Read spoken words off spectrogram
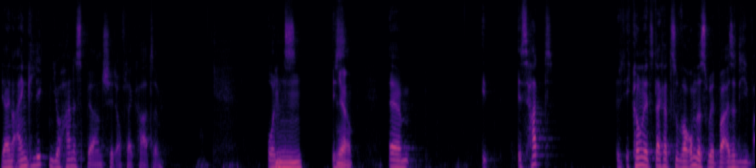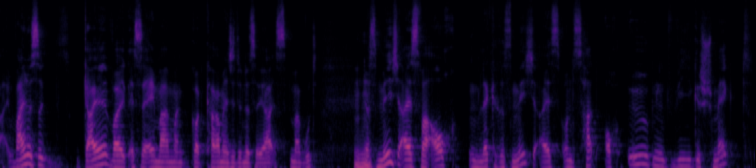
ja, in eingelegten Johannisbeeren steht auf der Karte. Und Mhm. ich, Ja. ähm, es hat, ich ich komme jetzt gleich dazu, warum das weird war. Also die Walnüsse geil, weil es ja immer, mein Gott, karamellisierte Nüsse, ja, ist immer gut. Das Milcheis war auch ein leckeres Milcheis und es hat auch irgendwie geschmeckt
